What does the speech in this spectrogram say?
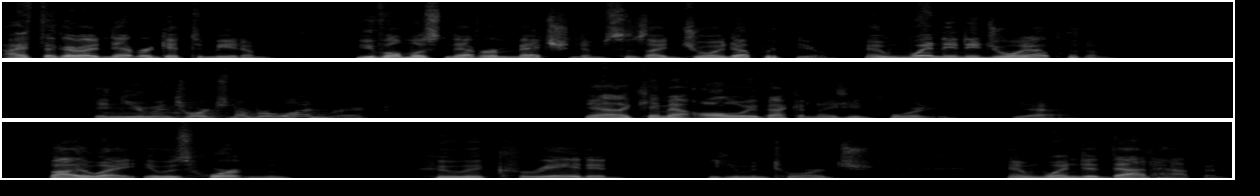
I figured I'd never get to meet him. You've almost never mentioned him since I joined up with you. And when did he join up with him? In Human Torch number one, Rick. Yeah, that came out all the way back in 1940. Yeah. By the way, it was Horton who had created the Human Torch. And when did that happen?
